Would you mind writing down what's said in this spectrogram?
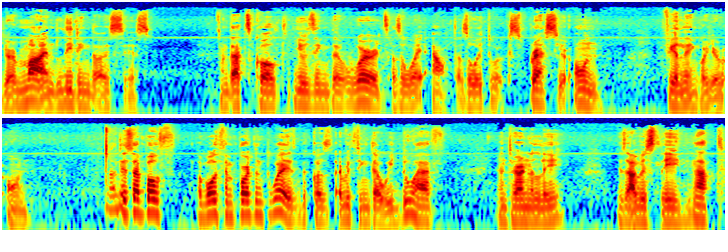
your mind leading the oisius. And that's called using the words as a way out, as a way to express your own feeling or your own. And these are both are both important ways because everything that we do have internally is obviously not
